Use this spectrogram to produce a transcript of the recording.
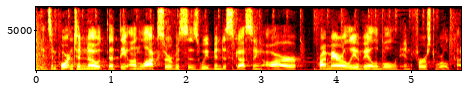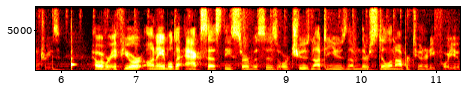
It's important to note that the unlock services we've been discussing are primarily available in first world countries. However, if you're unable to access these services or choose not to use them, there's still an opportunity for you.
